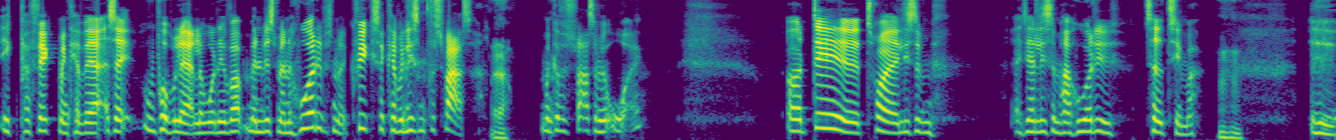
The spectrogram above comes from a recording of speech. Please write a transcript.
ikke perfekt, man kan være altså upopulær eller whatever, men hvis man er hurtig, hvis man er kvik, så kan man ligesom forsvare sig. Ja. Man kan forsvare sig med ord, ikke? Og det øh, tror jeg ligesom, at jeg ligesom har hurtigt taget til mig. Mm-hmm. Øh,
